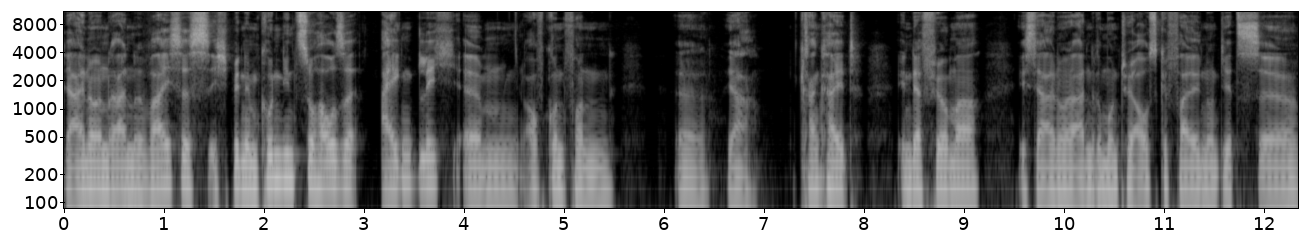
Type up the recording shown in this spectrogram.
Der eine oder andere weiß es. Ich bin im Kundendienst zu Hause. Eigentlich ähm, aufgrund von äh, ja, Krankheit in der Firma ist der eine oder andere Monteur ausgefallen und jetzt äh,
